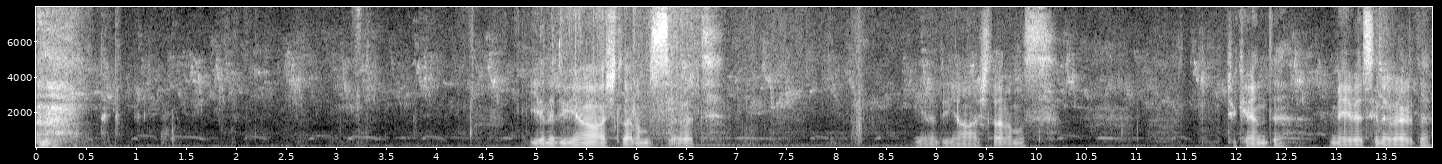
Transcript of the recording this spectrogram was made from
Yeni dünya ağaçlarımız evet. Yeni dünya ağaçlarımız tükendi. Meyvesini verdi.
